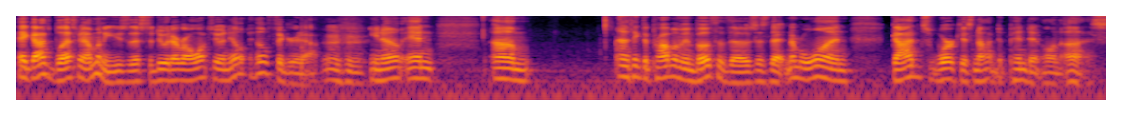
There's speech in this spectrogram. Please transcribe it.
hey, God's blessed me. I'm going to use this to do whatever I want to, and He'll He'll figure it out. Mm-hmm. You know, and um, and I think the problem in both of those is that number one, God's work is not dependent on us.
